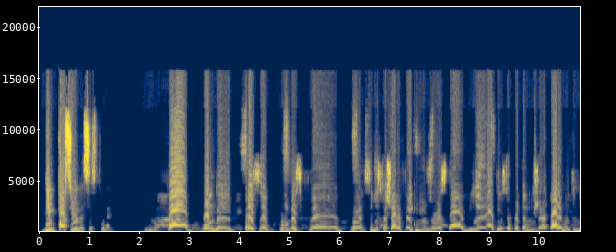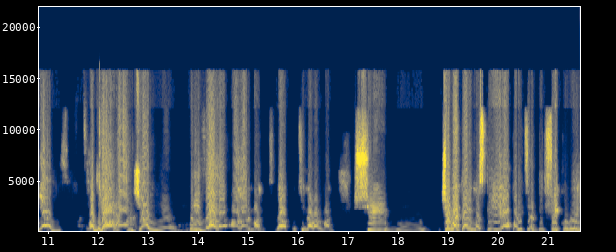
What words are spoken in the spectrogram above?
din pasiune, să spunem. Ca om de presă, cum vezi că se desfășoară fake news-ul ăsta? E atins o cotă îngrijorătoare în ultimii ani? Față da, de 5 ani, cum vezi? Al, alarmant, da, puțin alarmant. Și mm, cel mai tare mă sperie apariția deepfake-ului,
